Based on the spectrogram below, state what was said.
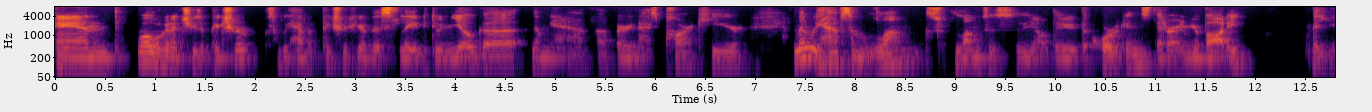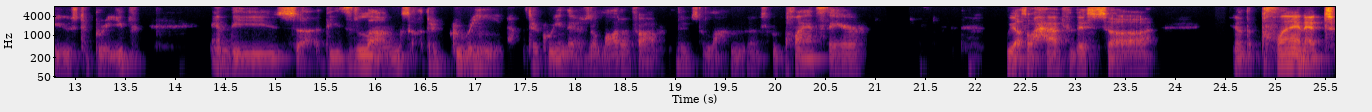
And well, we're going to choose a picture. So we have a picture here of this lady doing yoga. Then we have a very nice park here. And then we have some lungs. Lungs is, you know, the, the organs that are in your body that you use to breathe. And these uh, these lungs, they're green. They're green. There's a lot of uh, there's a lot of some plants there. We also have this, uh, you know, the planet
